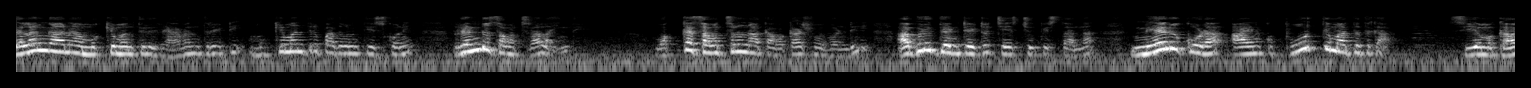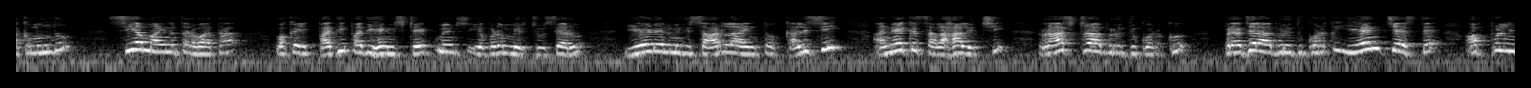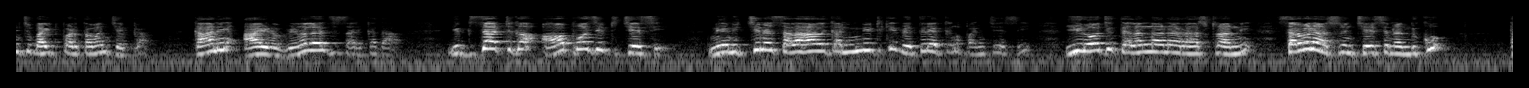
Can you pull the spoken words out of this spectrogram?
తెలంగాణ ముఖ్యమంత్రి రేవంత్ రెడ్డి ముఖ్యమంత్రి పదవిని తీసుకొని రెండు సంవత్సరాలు అయింది. ఒక్క సంవత్సరం నాకు అవకాశం ఇవ్వండి అభివృద్ధి అంటేటో చేసి చూపిస్తాన. నేను కూడా ఆయనకు పూర్తి మద్దతుగా సీఎం కాకముందు సీఎం అయిన తర్వాత ఒక పది పదిహేను స్టేట్మెంట్స్ ఇవ్వడం మీరు చూశారు. ఏడెనిమిది సార్లు ఆయనతో కలిసి అనేక సలహాలు ఇచ్చి రాష్ట్ర అభివృద్ధి కొరకు ప్రజల అభివృద్ధి కొరకు ఏం చేస్తే అప్పుల నుంచి బయటపడతామని చెప్పాం. కానీ ఆయన వినలేదు సరికదా. ఎగ్జాక్ట్గా ఆపోజిట్ చేసి నేను ఇచ్చిన సలహాలకు అన్నిటికీ వ్యతిరేకంగా పనిచేసి ఈరోజు తెలంగాణ రాష్ట్రాన్ని సర్వనాశనం చేసినందుకు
